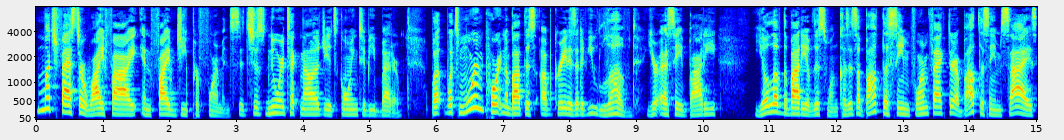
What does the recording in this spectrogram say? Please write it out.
much faster Wi Fi and 5G performance. It's just newer technology, it's going to be better. But what's more important about this upgrade is that if you loved your S8 body, you'll love the body of this one because it's about the same form factor, about the same size,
